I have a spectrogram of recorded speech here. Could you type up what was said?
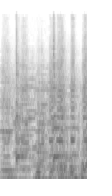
Música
